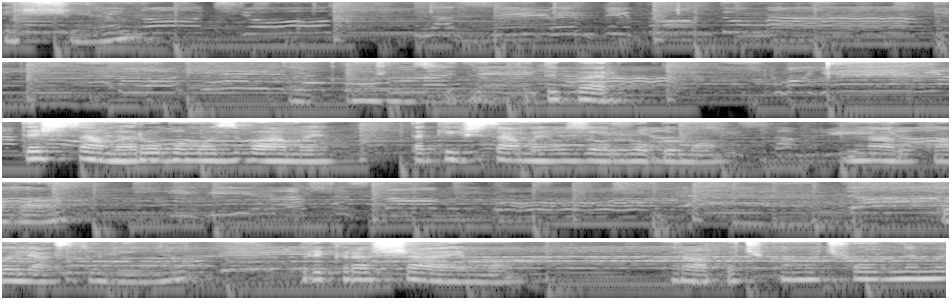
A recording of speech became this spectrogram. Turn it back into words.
І ще. Тепер. Те ж саме робимо з вами, такий ж самий узор робимо на рукавах. хвилясту лінію, прикрашаємо крапочками чорними,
